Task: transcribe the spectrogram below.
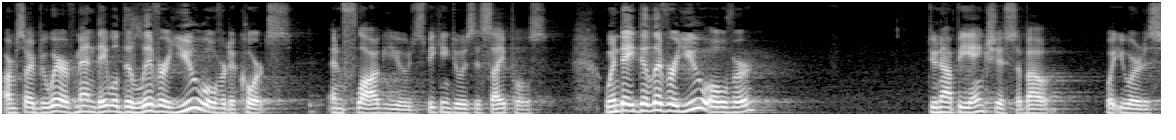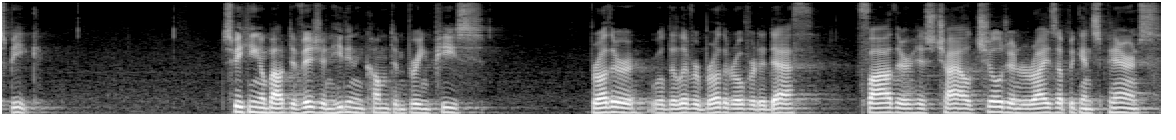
I'm sorry, beware of men, they will deliver you over to courts and flog you, speaking to his disciples. When they deliver you over, do not be anxious about what you are to speak, Speaking about division, he didn't come to bring peace. Brother will deliver brother over to death. Father, his child, children rise up against parents.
